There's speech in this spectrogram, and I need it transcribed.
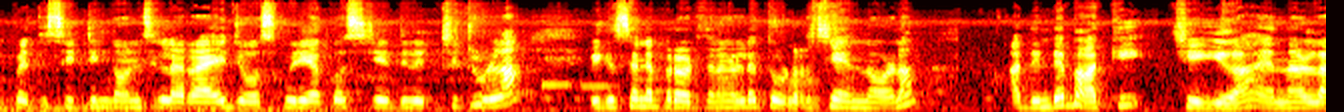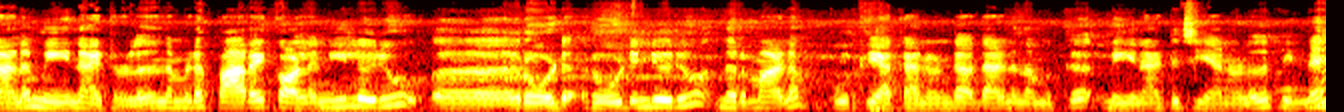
ഇപ്പോഴത്തെ സിറ്റിംഗ് കൗൺസിലറായ ജോസ് കുര്യാക്കോസ് ചെയ്ത് വെച്ചിട്ടുള്ള വികസന പ്രവർത്തനങ്ങളുടെ തുടർച്ച എന്നോണം അതിന്റെ ബാക്കി ചെയ്യുക എന്നുള്ളതാണ് മെയിൻ ആയിട്ടുള്ളത്. നമ്മുടെ പാറ കോളനിയിൽ ഒരു റോഡ് റോഡിന്റെ ഒരു നിർമ്മാണം പൂർത്തിയാക്കാനുണ്ട്. അതാണ് നമുക്ക് മെയിനായിട്ട് ചെയ്യാനുള്ളത്. പിന്നെ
